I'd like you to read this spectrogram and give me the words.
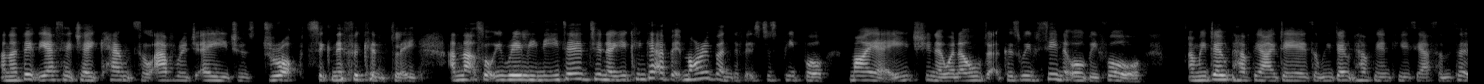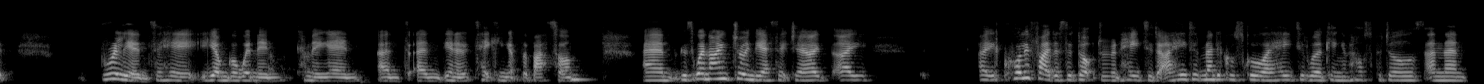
And I think the SHA Council average age has dropped significantly. And that's what we really needed. You know, you can get a bit moribund if it's just people my age, you know, and older, because we've seen it all before. And we don't have the ideas and we don't have the enthusiasm. So it's brilliant to hear younger women coming in and and you know taking up the baton um, because when I joined the SHA I, I, I qualified as a doctor and hated it I hated medical school I hated working in hospitals and then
